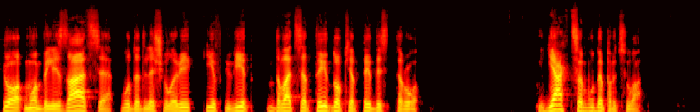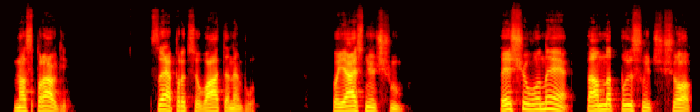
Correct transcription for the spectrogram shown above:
що мобілізація буде для чоловіків від 20 до 50 років. Як це буде працювати? Насправді, це працювати не буде. Пояснюю чому. Те, що вони там напишуть, що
